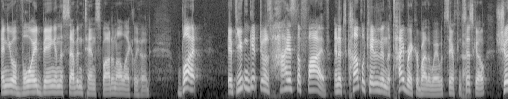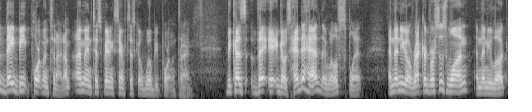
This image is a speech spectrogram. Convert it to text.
and you avoid being in the 7 10 spot in all likelihood. But if you can get to as high as the five, and it's complicated in the tiebreaker, by the way, with San Francisco, should they beat Portland tonight? I'm, I'm anticipating San Francisco will beat Portland tonight. Right. Because they, it goes head to head, they will have split. And then you go record versus one, and then you look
